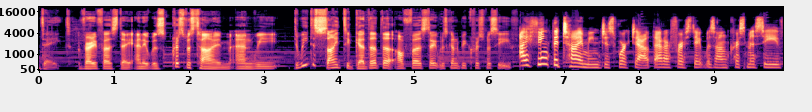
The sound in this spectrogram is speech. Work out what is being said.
date very first date and it was christmas time and we did we decide together that our first date was going to be christmas eve I think the timing just worked out that our first date was on Christmas Eve,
